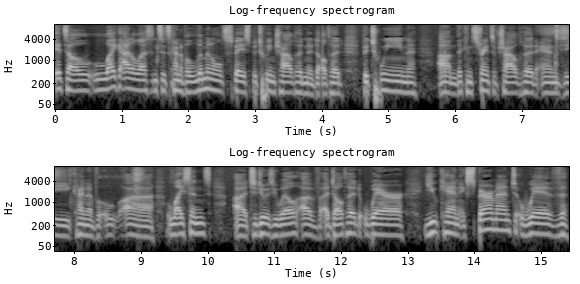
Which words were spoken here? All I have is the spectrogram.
it's a like adolescence. It's kind of a liminal space between childhood and adulthood, between um, the constraints of childhood and the kind of uh, license uh, to do as you will of adulthood, where you can experiment with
